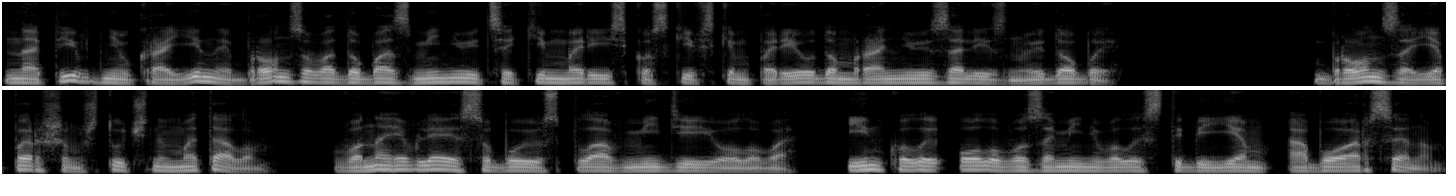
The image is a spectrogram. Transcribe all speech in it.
На півдні України бронзова доба змінюється кіммерійсько-скіфським періодом ранньої залізної доби. Бронза є першим штучним металом, вона являє собою сплав міді і олова, інколи олово замінювали стибієм або арсеном.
